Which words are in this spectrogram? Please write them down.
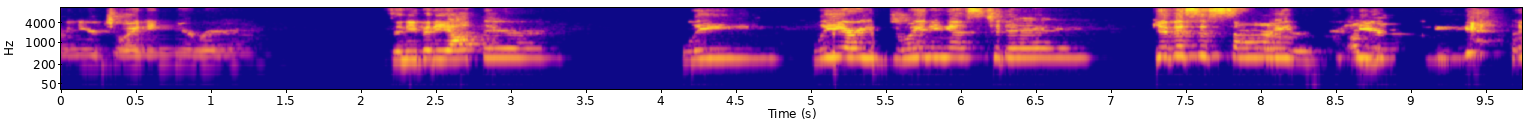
when you're joining your room, is anybody out there? Lee, Lee, are you joining us today? Give us a sign. Here.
